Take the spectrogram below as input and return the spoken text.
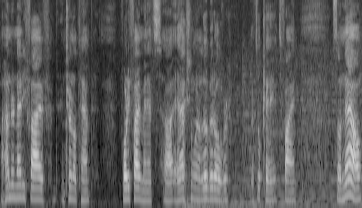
195 internal temp, 45 minutes. Uh, it actually went a little bit over. That's okay. It's fine. So now,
